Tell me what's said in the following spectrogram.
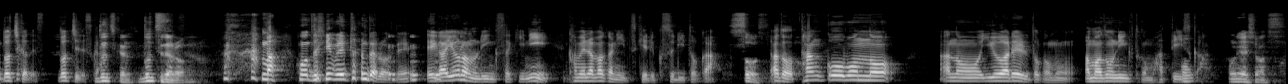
どっちかです。どっちですか？どっちか、どっちだろう？まあ本当に売れたんだろうね。え概要欄のリンク先にカメラバカにつける薬とか。そうですね。あと単行本のあの URL とかも Amazon リンクとかも貼っていいですか？おお願いします。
